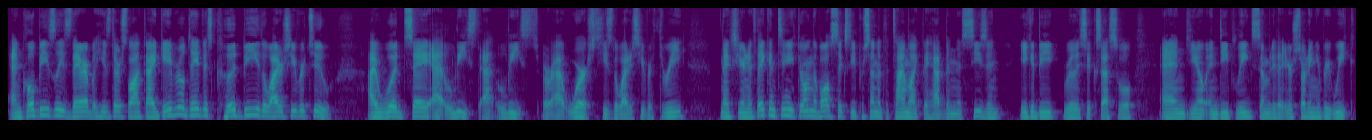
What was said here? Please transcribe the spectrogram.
And Cole Beasley's there, but he's their slot guy. Gabriel Davis could be the wide receiver two. I would say at least, at least, or at worst, he's the wide receiver three next year. And if they continue throwing the ball 60% of the time like they have been this season, he could be really successful and you know in deep leagues somebody that you're starting every week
